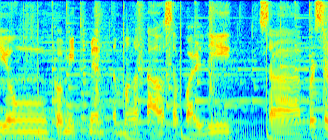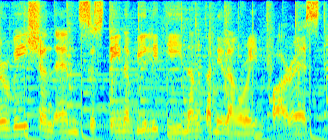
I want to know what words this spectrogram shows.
yung commitment ng mga tao sa Barlig sa preservation and sustainability ng kanilang rainforest.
